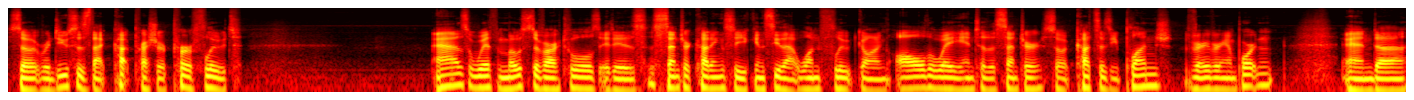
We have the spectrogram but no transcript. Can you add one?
so it reduces that cut pressure per flute as with most of our tools, it is center cutting, so you can see that one flute going all the way into the center, so it cuts as you plunge. Very, very important. And uh,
